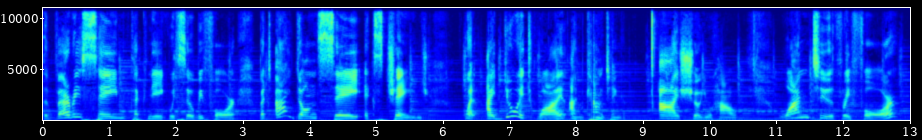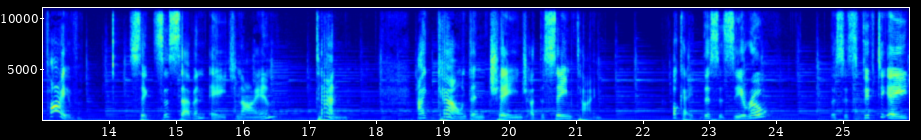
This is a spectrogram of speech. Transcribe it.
the very same technique we saw before, but I don't say exchange. Well, I do it while I'm counting. I show you how. One, two, three, four, five, six, seven, eight, nine, ten. I count and change at the same time. Okay, this is zero. This is 58.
